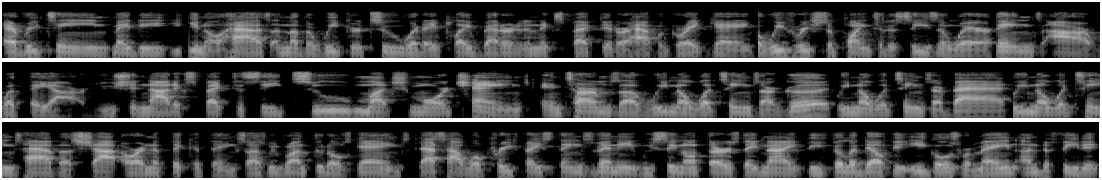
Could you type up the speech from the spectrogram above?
every team maybe, you know, has another week or two where they play better than expected or have a great game. But we've reached a point to the season where things are what they are. You should not expect to see too much more change in terms of we know what teams are good, we know what teams are bad, we know what teams have a shot or in the thick of things. So as we run through those games, that's how we'll preface things, Vinny. We've seen on Thursday night the Philadelphia Eagles remain undefeated.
